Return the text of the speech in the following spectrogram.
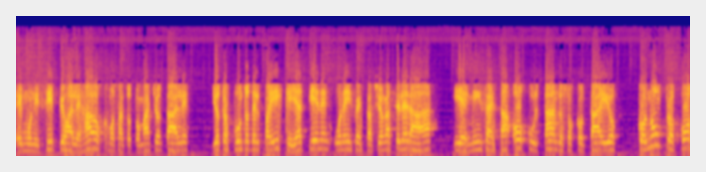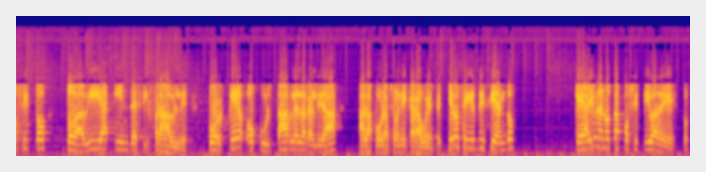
en municipios alejados como Santo Tomás Chontales y otros puntos del país que ya tienen una infestación acelerada y el MINSA está ocultando esos contagios con un propósito todavía indescifrable. ¿Por qué ocultarle la realidad a la población nicaragüense? Quiero seguir diciendo que hay una nota positiva de esto,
